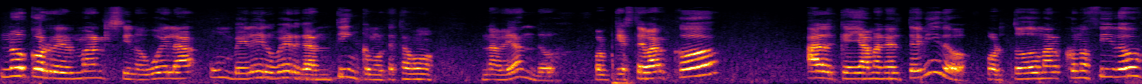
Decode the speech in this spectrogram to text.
no corre el mar sino vuela un velero bergantín como el que estamos navegando. Porque este barco, al que llaman el temido, por todo mar conocido,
